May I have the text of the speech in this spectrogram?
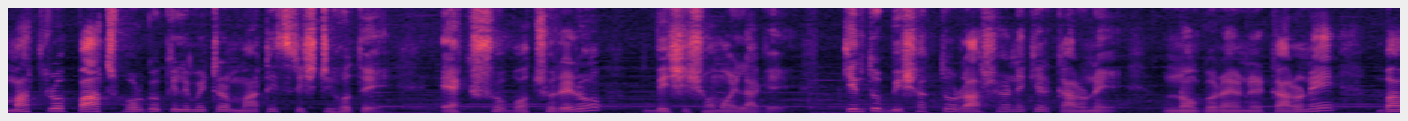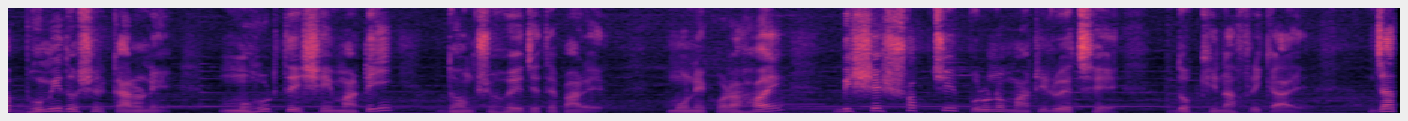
মাত্র পাঁচ বর্গ কিলোমিটার মাটি সৃষ্টি হতে একশো বছরেরও বেশি সময় লাগে। কিন্তু বিষাক্ত রাসায়নিকের কারণে, নগরায়নের কারণে বা ভূমিদোষের কারণে মুহূর্তেই সেই মাটি ধ্বংস হয়ে যেতে পারে। মনে করা হয়, বিশ্বের সবচেয়ে পুরনো মাটি রয়েছে দক্ষিণ আফ্রিকায়, যা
